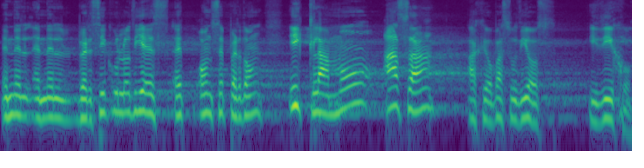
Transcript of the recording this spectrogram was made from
en el, versículo 10, 11, eh, perdón, y clamó Asa a Jehová su Dios y dijo,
